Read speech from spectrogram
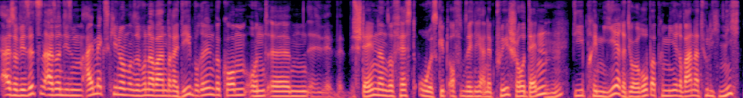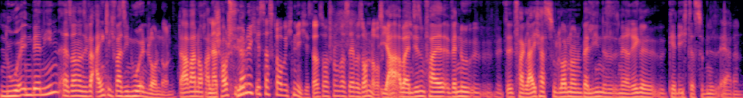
also wir sitzen also in diesem IMAX-Kino, haben unsere wunderbaren 3D-Brillen bekommen und ähm, äh, stellen dann so fest, oh, es gibt offensichtlich eine Pre-Show, denn Mhm. die Premiere, die Europapremiere war natürlich nicht nur in Berlin, äh, sondern sie war, eigentlich war sie nur in London. Da waren auch alle Schauspieler. Natürlich ist das, glaube ich, nicht. Das war schon was sehr Besonderes. Ja, aber in diesem Fall, wenn du den Vergleich hast zu London und Berlin, ist es in der Regel, kenne ich das zumindest eher dann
